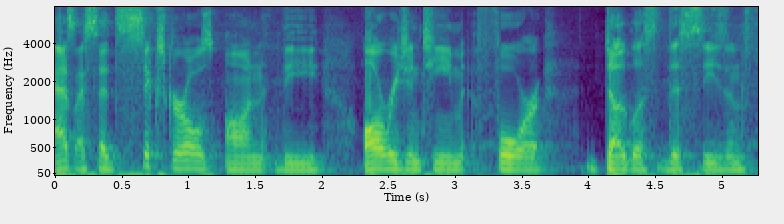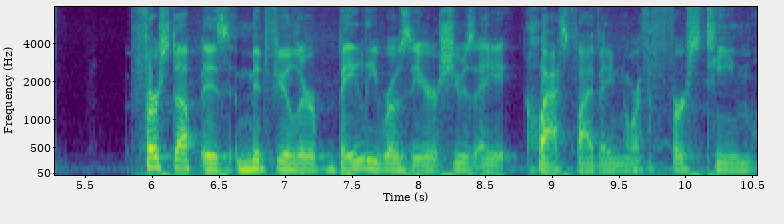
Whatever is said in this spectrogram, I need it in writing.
As I said, six girls on the all region team for Douglas this season. First up is midfielder Bailey Rozier. She was a Class 5A North first team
